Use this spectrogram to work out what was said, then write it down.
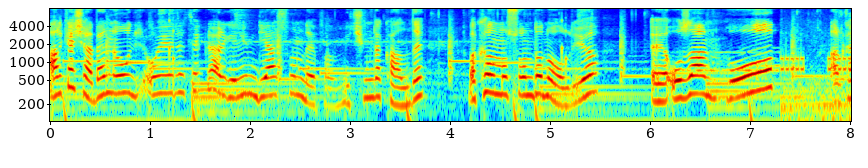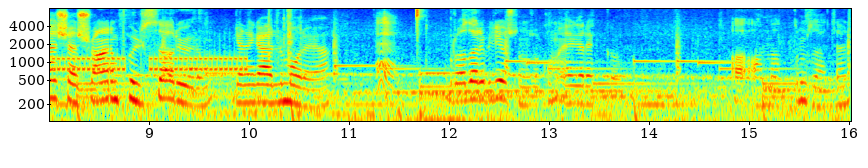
Arkadaşlar ben o, o yere tekrar geleyim diğer sonu da yapalım. İçimde kaldı. Bakalım o sonda ne oluyor. Ee, o zaman hop. Arkadaşlar şu an polisi arıyorum. Gene geldim oraya. Buraları biliyorsunuz okumaya gerek yok. A- anlattım zaten.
